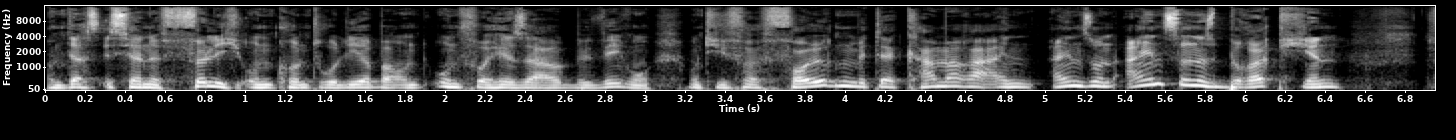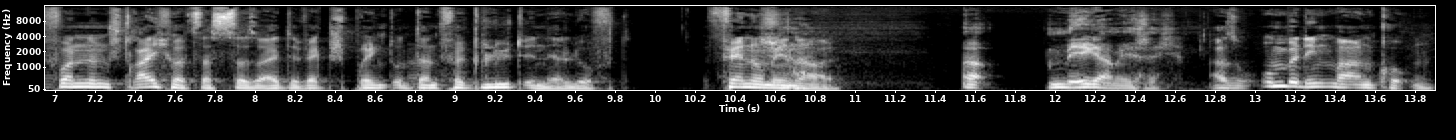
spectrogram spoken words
Und das ist ja eine völlig unkontrollierbare und unvorhersehbare Bewegung. Und die verfolgen mit der Kamera ein, ein so ein einzelnes Bröckchen von einem Streichholz, das zur Seite wegspringt und dann verglüht in der Luft. Phänomenal. Ja, megamäßig. Also unbedingt mal angucken.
